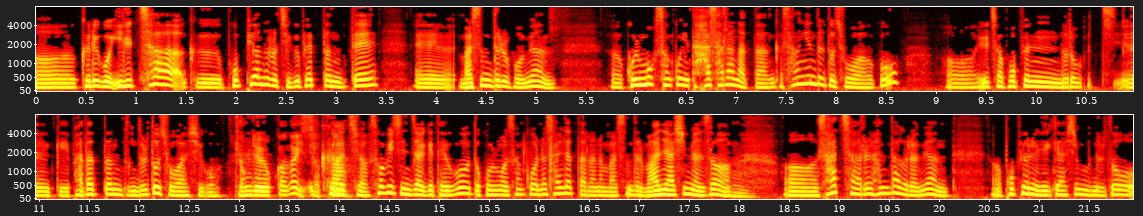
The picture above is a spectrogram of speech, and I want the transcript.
어 그리고 1차 그 보편으로 지급했던 때 에, 말씀들을 보면 어, 골목 상권이 다 살아났다. 그러니까 상인들도 좋아하고 어, 1차 보편으로 이렇게 받았던 분들도 좋아하시고. 경제 효과가 있었다. 그렇죠. 소비 진작이 되고 또 골목 상권을 살렸다라는 말씀들을 많이 하시면서 음. 어, 4차를 한다 그러면 어, 보편을 얘기하시는 분들도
